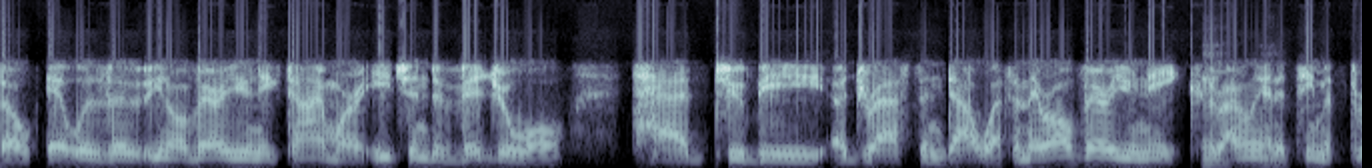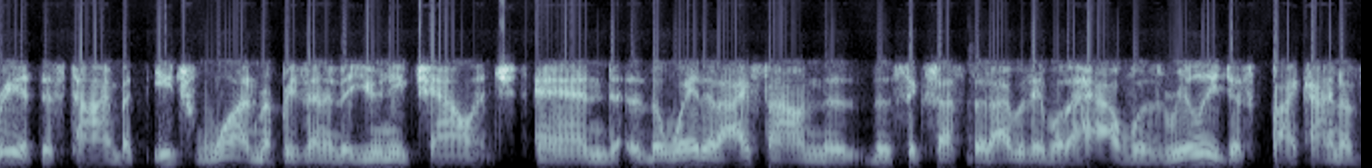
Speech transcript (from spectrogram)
So it was a you know a very unique time where each individual had to be addressed and dealt with. And they were all very unique. Mm-hmm. I only had a team of three at this time, but each one represented a unique challenge. And the way that I found the, the success that I was able to have was really just by kind of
